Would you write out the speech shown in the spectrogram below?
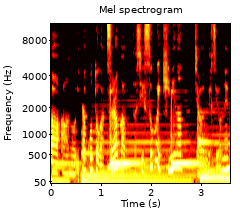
があのいたことが辛かったしすごい気になっちゃうんですよね。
